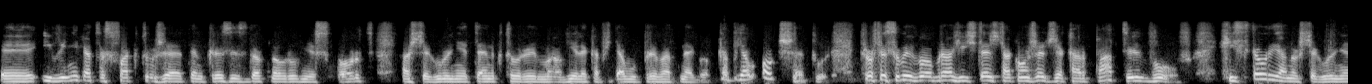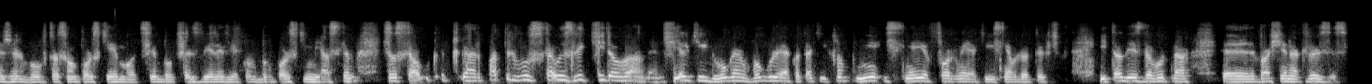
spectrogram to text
e, i wynika to z faktu, że ten kryzys dotknął również sport, a szczególnie ten, który ma wiele kapitału prywatnego. Kapitał odszedł. Proszę sobie wyobrazić też taką rzecz, że Karpaty Lwów, historia, no szczególnie, że Lwów to są polskie emocje, bo przez wiele wieków był polskim miastem, został, Karpaty Lwów zostały zlikwidowane. W wielkich długach w ogóle jako taki klub nie istnieje w formie, jakiej istniał dotychczas I to jest dowód na e, właśnie na kryzys.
